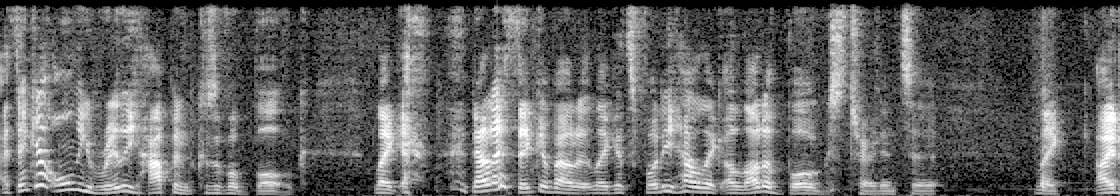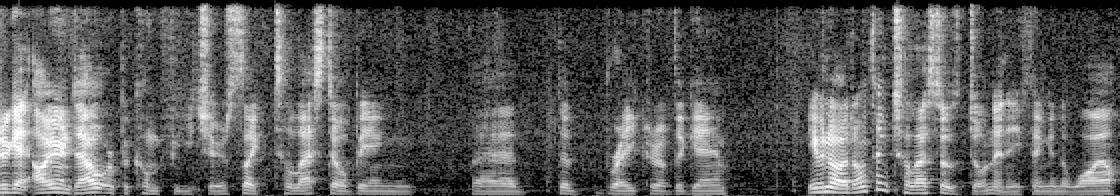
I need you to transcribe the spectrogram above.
I think it only really happened because of a bug. Like, now that I think about it, like, it's funny how, like, a lot of bugs turn into, like, either get ironed out or become features, like Telesto being uh, the breaker of the game. Even though I don't think Telesto's done anything in a while.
